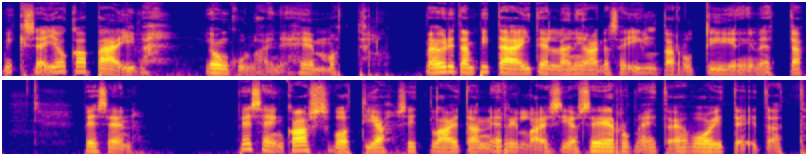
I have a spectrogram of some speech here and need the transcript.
Miksei joka päivä jonkunlainen hemmottelu. Mä yritän pitää itselläni aina se iltarutiinin, että pesen, pesen kasvot ja sit laitan erilaisia serumeita ja voiteita, että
